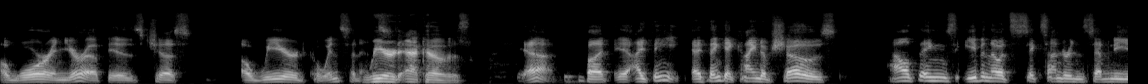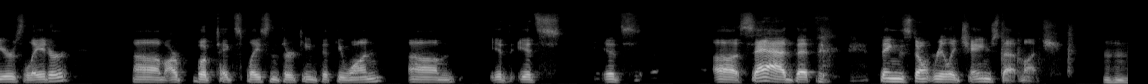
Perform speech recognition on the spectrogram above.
a war in Europe is just a weird coincidence. Weird echoes. Yeah. But I think I think it kind of shows how things, even though it's 670 years later, um, our book takes place in 1351. Um, it, it's it's uh, sad that things don't really change that much. Mm-hmm.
